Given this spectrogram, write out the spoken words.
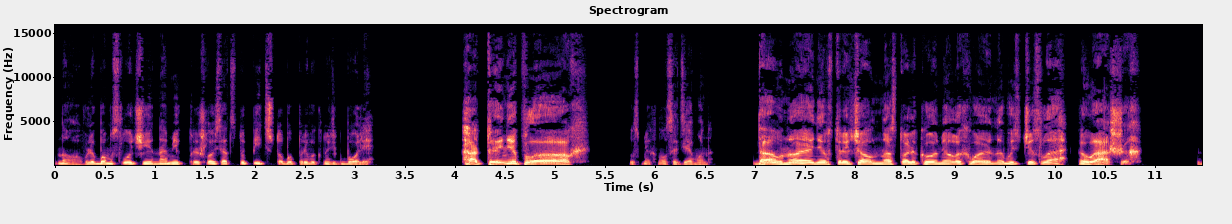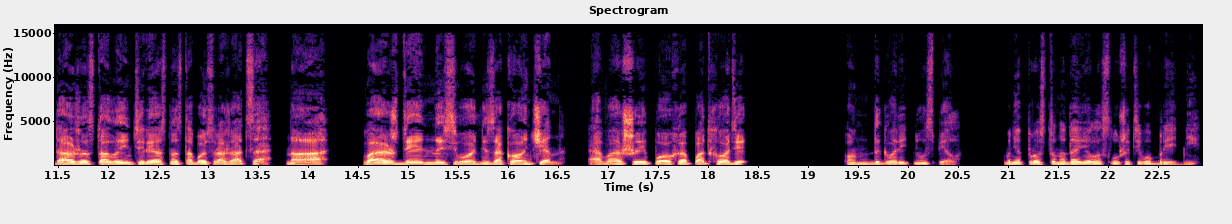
Но в любом случае на миг пришлось отступить, чтобы привыкнуть к боли. «А ты неплох!» — усмехнулся демон. «Давно я не встречал настолько умелых воинов из числа ваших. Даже стало интересно с тобой сражаться, но ваш день на сегодня закончен, а ваша эпоха подходит...» Он договорить не успел. Мне просто надоело слушать его бредни.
